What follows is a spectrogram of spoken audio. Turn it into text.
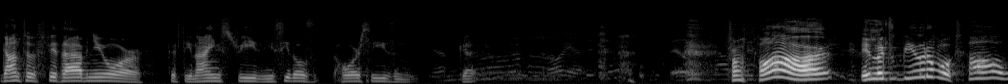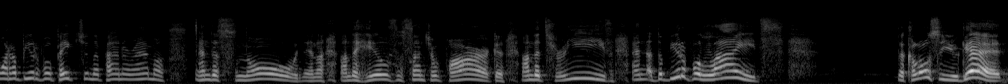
gone to Fifth Avenue or 59th Street and you see those horses and yep. from far it looks beautiful. Oh, what a beautiful picture in the panorama. And the snow and on the hills of Central Park, and on the trees, and the beautiful lights. The closer you get,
